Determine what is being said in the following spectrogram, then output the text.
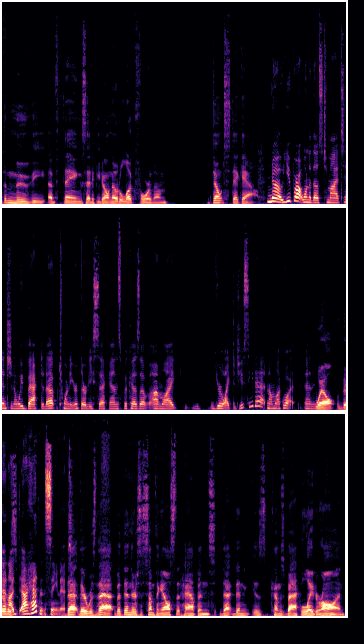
the movie of things that if you don't know to look for them, don't stick out. No, you brought one of those to my attention, and we backed it up twenty or thirty seconds because I'm, I'm like, you're like, did you see that? And I'm like, what? And Well, there and was I I hadn't seen it. that there was that, but then there's something else that happens that then is comes back later on,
